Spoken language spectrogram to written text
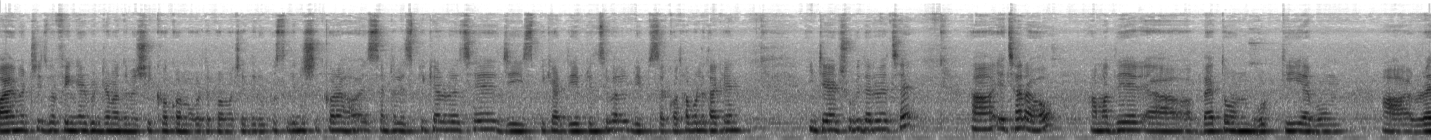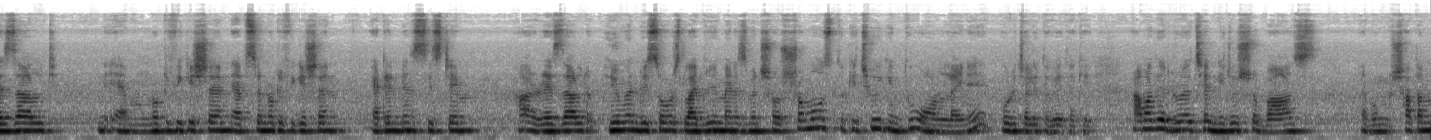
বায়োমেট্রিক্স বা ফিঙ্গারপ্রিন্টের মাধ্যমে শিক্ষক, কর্মকর্তা, কর্মচারীদের উপস্থিতি নিশ্চিত করা হয়। সেন্ট্রাল স্পিকার রয়েছে, যে স্পিকার দিয়ে প্রিন্সিপাল বিপি স্যার কথা বলে থাকেন। ইন্টারনেট সুবিধা রয়েছে। এছাড়াও আমাদের বেতন ভর্তি এবং result notification absent notification attendance system result human resource library management সহ সমস্ত কিছুই কিন্তু অনলাইনে পরিচালিত হয়ে থাকে। আমাদের রয়েছে নিজস্ব বাস এবং সাতান্ন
